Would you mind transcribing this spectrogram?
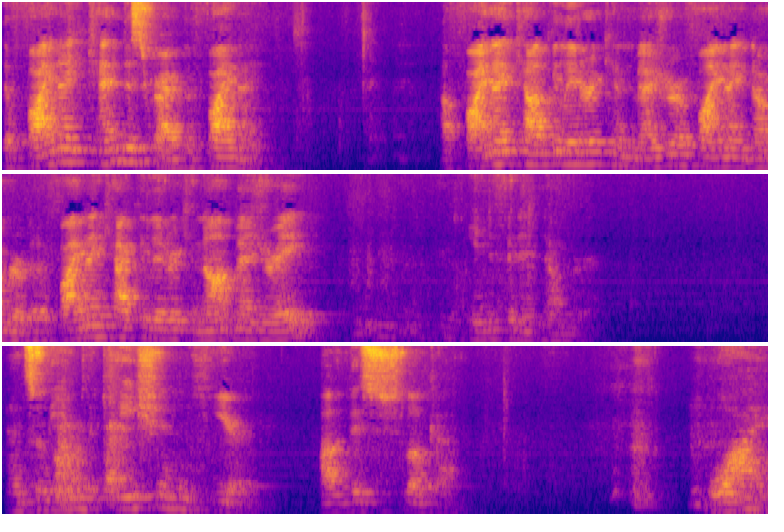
The finite can describe the finite. A finite calculator can measure a finite number, but a finite calculator cannot measure a infinite number. And so the implication here of this shloka, why,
